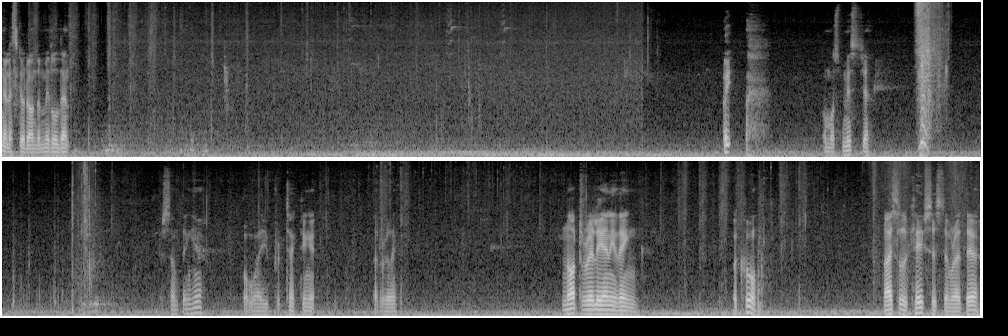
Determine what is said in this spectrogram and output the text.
Now let's go down the middle then. Wait. Almost missed you. There's something here? Or why are you protecting it? Not really. Not really anything. But cool. Nice little cave system right there.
